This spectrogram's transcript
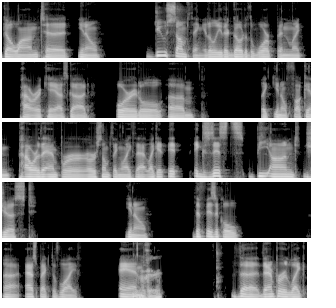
go on to, you know, do something. It'll either go to the warp and like power a chaos god, or it'll um like you know fucking power the emperor or something like that like it, it exists beyond just you know the physical uh aspect of life and okay. the the emperor like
